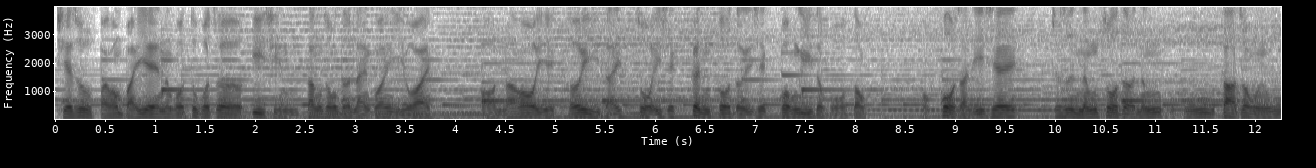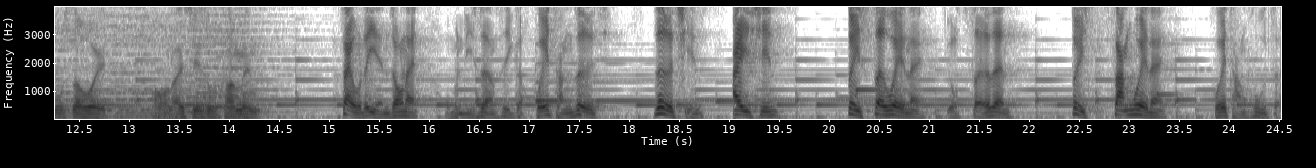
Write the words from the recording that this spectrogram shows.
协助百工百业能够度过这疫情当中的难关以外。哦，然后也可以来做一些更多的一些公益的活动，哦，扩展一些就是能做的、能服务大众、服务社会，哦，来协助他们。在我的眼中呢，我们理事长是一个非常热情、热情、爱心，对社会呢有责任，对商会呢非常负责，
